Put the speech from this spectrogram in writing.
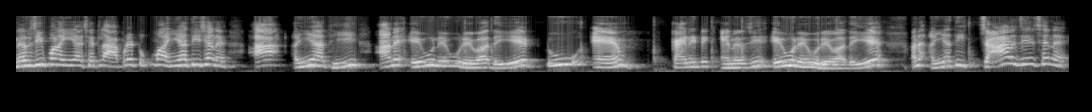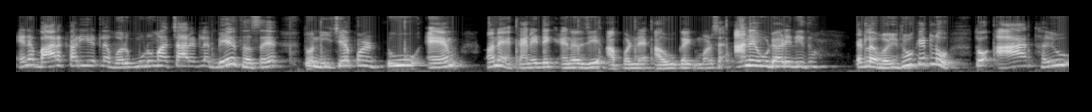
એનર્જી પણ અહીંયા છે. એટલે આપણે ટૂંકમાં અહીંયાથી છે ને આ અહીંયાથી આને એવું ને એવું રહેવા દઈએ. ટુ એમ કાઇનેટિક એનર્જી એવું ને એવું રહેવા દઈએ. અને અહીંયાથી ચાર જે છે ને એને બહાર કાઢીએ એટલે વર્ગમૂળમાં ચાર એટલે બે થશે. તો નીચે પણ ટુ એમ અને કાઇનેટિક એનર્જી આપણને આવું કંઈક મળશે. આને ઉડાડી દીધું. એટલે વધ્યું કેટલું? તો આ થયું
